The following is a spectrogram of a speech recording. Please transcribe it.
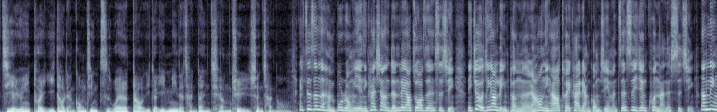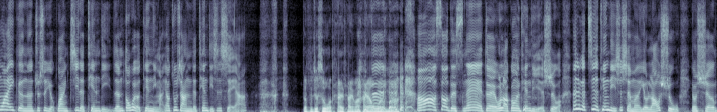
鸡也愿意推一到两公斤，只为了到一个隐秘的产蛋箱去生产哦。哎，这真的很不容易。你看，像人类要做到这件事情，你就已经要临盆了，然后你还要推开两公斤的门，真是一件困难的事情。那另外一个呢，就是有关于鸡的天敌，人都会有天敌嘛。要助长，你的天敌是谁？谁呀？这不就是我太太吗？还要问吗？哦，so this 呢？对，我老公的天敌也是我。那这个鸡的天敌是什么？有老鼠，有蛇，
